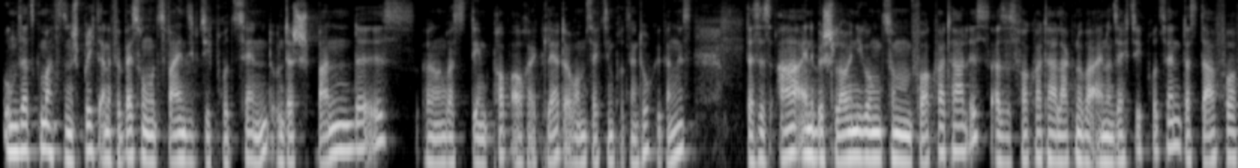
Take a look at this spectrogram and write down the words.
Umsatz gemacht. Das entspricht einer Verbesserung um 72 Prozent. Und das Spannende ist, äh, was den Pop auch erklärt, warum 16 Prozent hochgegangen ist, dass es A, eine Beschleunigung zum Vorquartal ist. Also das Vorquartal lag nur bei 61 Prozent, das davor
